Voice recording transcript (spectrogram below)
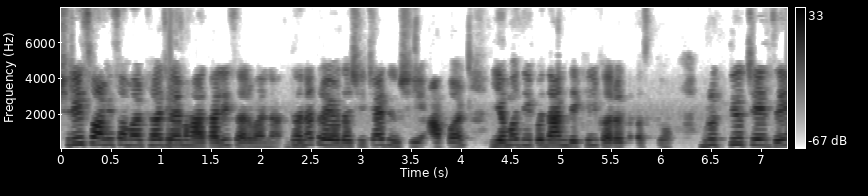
श्री स्वामी समर्थ जय महाकाली सर्वांना. धनत्रयोदशीच्या दिवशी आपण यमदीपदान देखील करत असतो. मृत्यूचे जे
